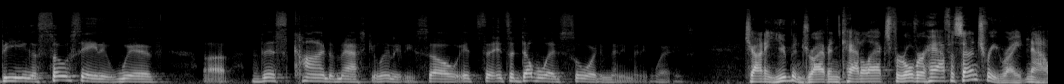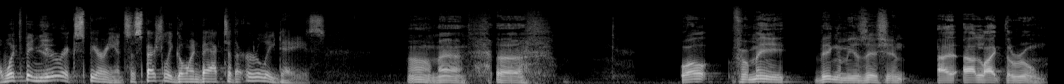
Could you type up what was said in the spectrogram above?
being associated with uh, this kind of masculinity. So it's a, it's a double-edged sword in many many ways. Johnny, you've been driving Cadillacs for over half a century right now. What's been your experience, especially going back to the early days? Oh man. Uh, well, for me, being a musician, I, I like the room.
